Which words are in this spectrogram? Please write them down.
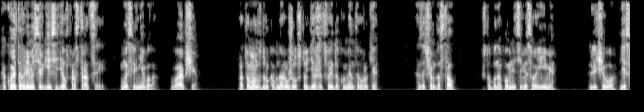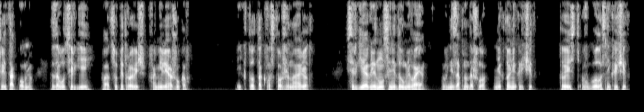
Какое-то время Сергей сидел в прострации. Мысли не было. Вообще. Потом он вдруг обнаружил, что держит свои документы в руке. А зачем достал? Чтобы напомнить себе свое имя. Для чего, если и так помню? Зовут Сергей, по отцу Петрович, фамилия Жуков. И кто так восторженно орет? Сергей оглянулся, недоумевая. Внезапно дошло. Никто не кричит. То есть в голос не кричит.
